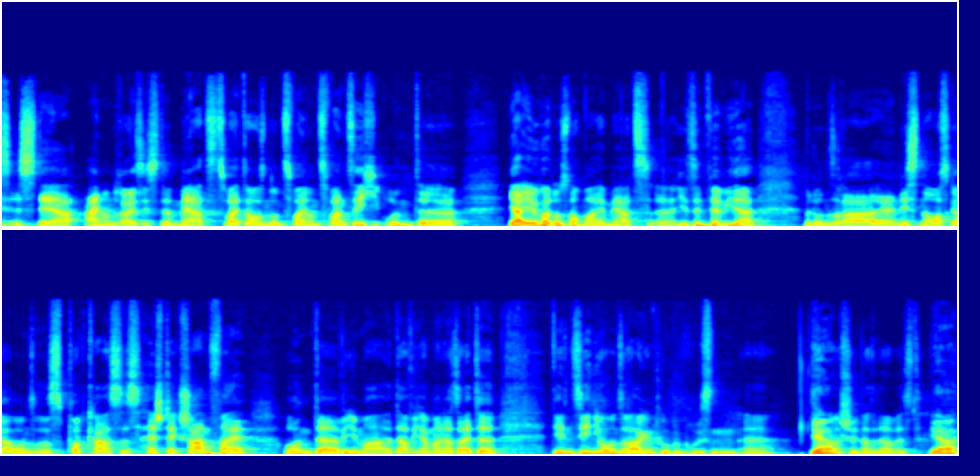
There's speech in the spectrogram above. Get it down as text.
Es ist der 31. März 2022 und äh, ja, ihr hört uns nochmal im März. Äh, hier sind wir wieder mit unserer äh, nächsten Ausgabe unseres Podcastes Hashtag Schadenfall. Und äh, wie immer darf ich an meiner Seite den Senior unserer Agentur begrüßen. Ja. Schön, dass du da bist. Ja,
